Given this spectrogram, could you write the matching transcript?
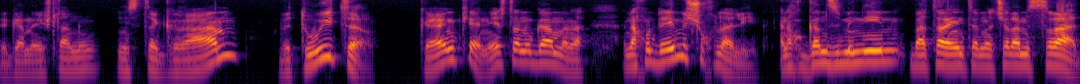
וגם יש לנו אינסטגרם וטוויטר. כן, כן, יש לנו גם, אנחנו די משוכללים. אנחנו גם זמינים באתר האינטרנט של המשרד.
